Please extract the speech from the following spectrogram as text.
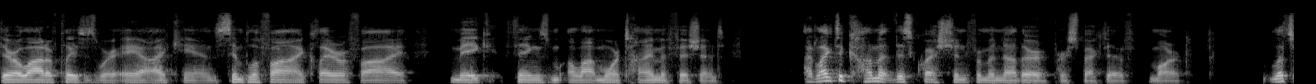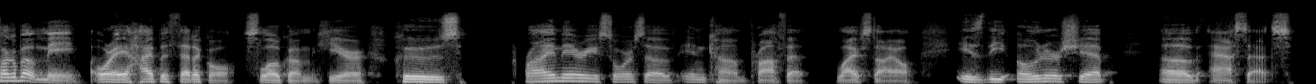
There are a lot of places where AI can simplify, clarify, make things a lot more time efficient. I'd like to come at this question from another perspective, Marc. Let's talk about me or a hypothetical Slocum here whose primary source of income, profit, lifestyle is the ownership of assets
